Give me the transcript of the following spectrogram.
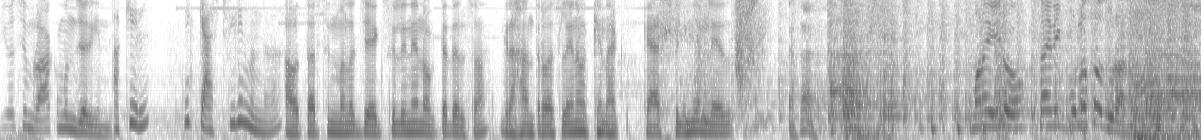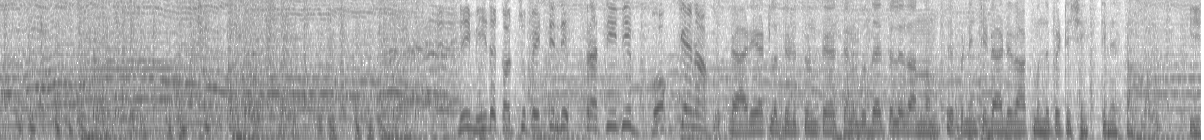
జియో సిమ్ రాకముందు జరిగింది. అఖిల్ నీకు క్యాస్ట్ ఫీలింగ్ ఉందా? అవతార్ సినిమాలో జేక్సులు నేను ఒకటే తెలుసా? గ్రహాంతరవాసులైనా ఓకే నాకు. క్యాష్ ఫీలింగ్ ఏం లేదు. మన హీరో సైనిక్ పుల్ల చదువురాను నీ మీద ఖర్చు పెట్టింది ప్రతిదీ బొక్కే నాకు. డాడీ అట్లా తిడుతుంటే తినబుద్ధి అయితే లేదు అన్నం. రేపటి నుంచి డాడీ రాకముందు పెట్టేసి తినేస్తా. ఈ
